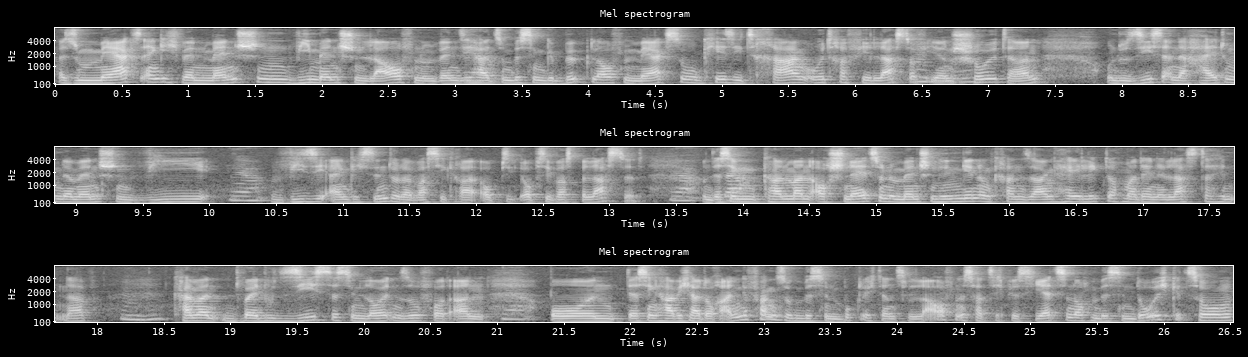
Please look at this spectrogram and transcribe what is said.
Also du merkst eigentlich, wenn Menschen, wie Menschen laufen und wenn sie ja. halt so ein bisschen gebückt laufen, merkst du, okay, sie tragen ultra viel Last auf mhm. ihren Schultern und du siehst an der Haltung der Menschen, wie, ja. wie sie eigentlich sind oder was sie gerade, ob sie, ob sie was belastet. Ja. Und deswegen ja. kann man auch schnell zu einem Menschen hingehen und kann sagen, hey, leg doch mal deine Last da hinten ab. Mhm. Kann man, weil du siehst es den Leuten sofort an. Und deswegen habe ich halt auch angefangen, so ein bisschen bucklig dann zu laufen. Es hat sich bis jetzt noch ein bisschen durchgezogen,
